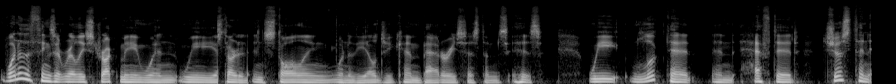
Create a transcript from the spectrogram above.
one of the things that really struck me when we started installing one of the LG Chem battery systems is we looked at and hefted just an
